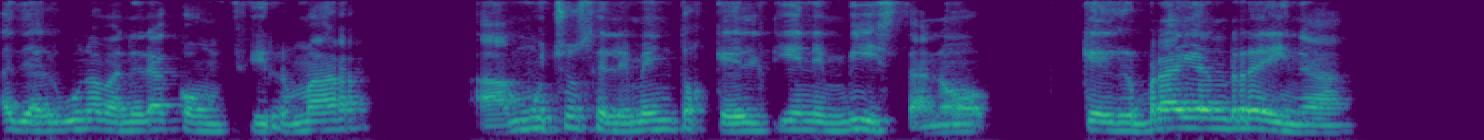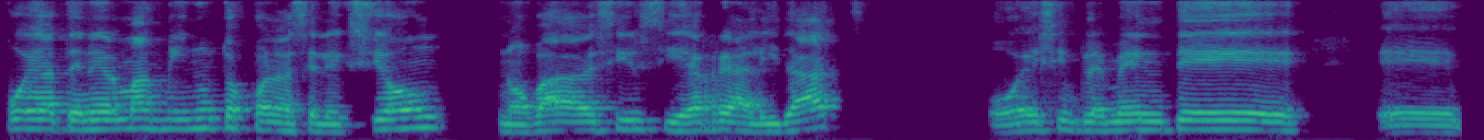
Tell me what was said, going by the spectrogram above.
de alguna manera a confirmar a muchos elementos que él tiene en vista, ¿no? Que Brian Reina pueda tener más minutos con la selección nos va a decir si es realidad o es simplemente eh,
